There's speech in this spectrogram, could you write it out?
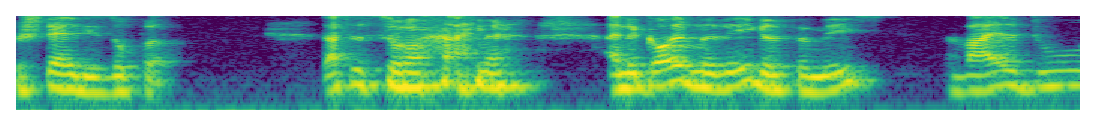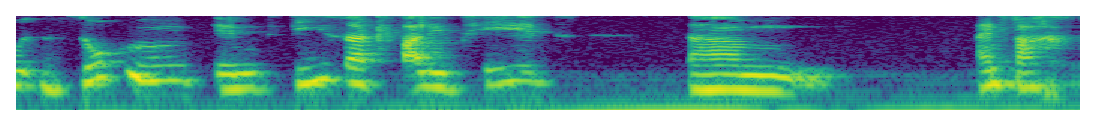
bestell die Suppe. Das ist so eine, eine goldene Regel für mich, weil du Suppen in dieser Qualität ähm, einfach,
